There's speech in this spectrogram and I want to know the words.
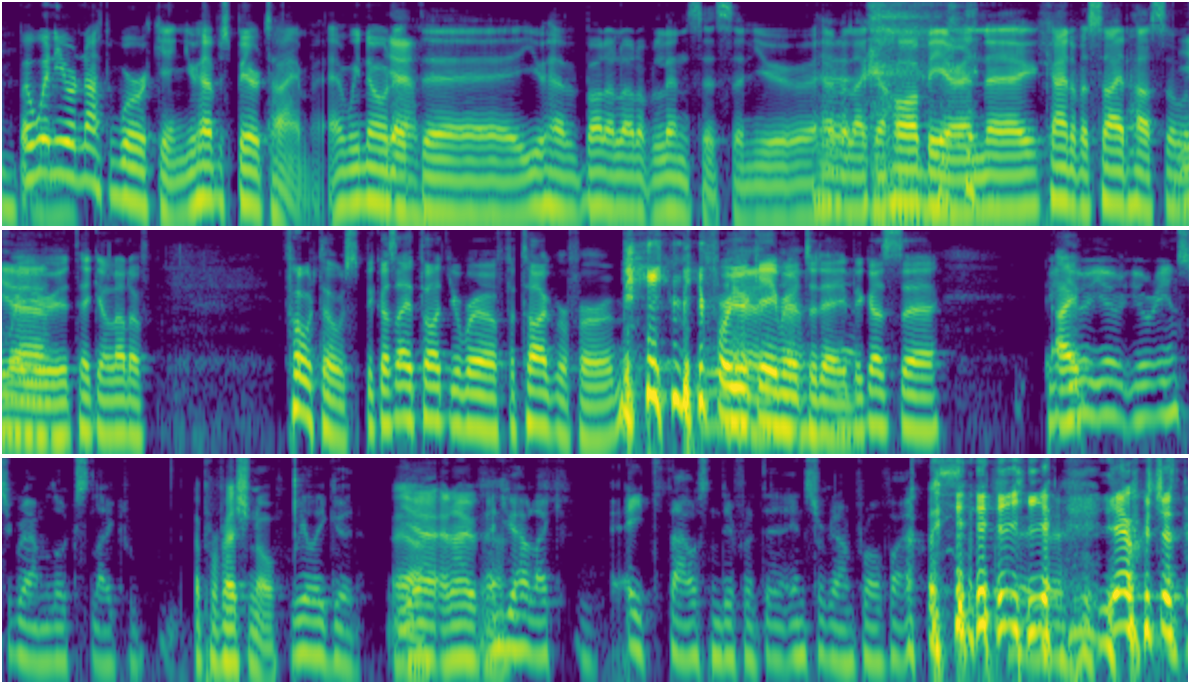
Mm. But when you're not working, you have spare time, and we know Yeah. that uh, you have bought a lot of lenses, and you have a, like a hobby and uh, kind of a side hustle Yeah. where you're taking a lot of photos. Because I thought you were a photographer before you Yeah, came here today, Yeah. because uh, I- your, your your instagram looks like a professional. really good yeah, and i've and you have like 8000 different uh, instagram profiles yeah, yeah. It was just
